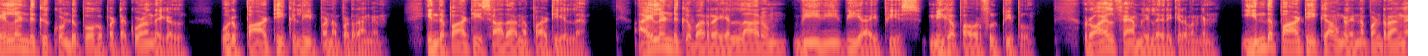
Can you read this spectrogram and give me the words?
ஐலண்டுக்கு கொண்டு போகப்பட்ட குழந்தைகள் ஒரு பார்ட்டிக்கு லீட் பண்ணப்படுறாங்க. இந்த பார்ட்டி சாதாரண பார்ட்டி இல்ல ஐலண்டுக்கு வர்ற எல்லாரும் விவிவிஐபிஎஸ் மிக பவர்ஃபுல் பீப்புள் ராயல் ஃபேமிலியில இருக்கிறவர்கள். இந்த பார்ட்டிக்கு அவங்க என்ன பண்றாங்க?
